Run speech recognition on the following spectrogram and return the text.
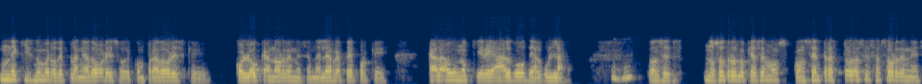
un X número de planeadores o de compradores que colocan órdenes en el RP porque cada uno quiere algo de algún lado. Entonces, nosotros lo que hacemos, concentras todas esas órdenes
